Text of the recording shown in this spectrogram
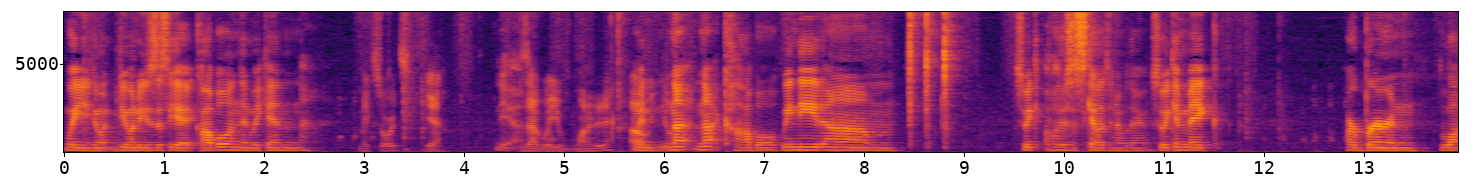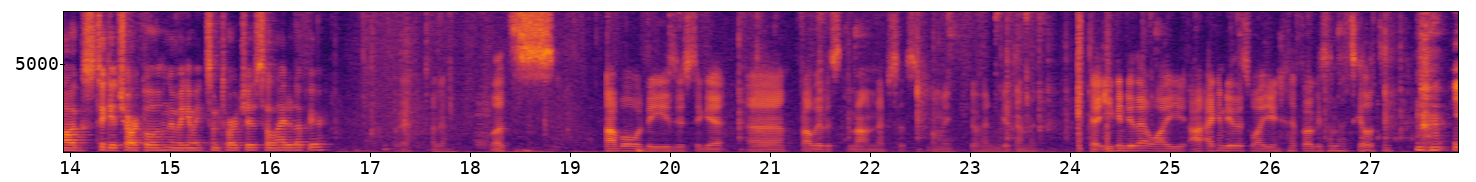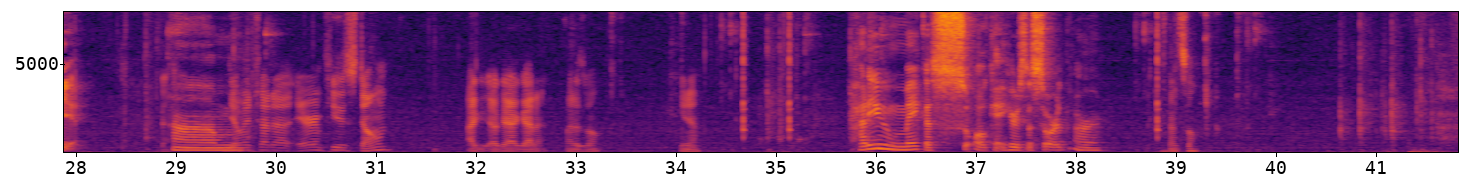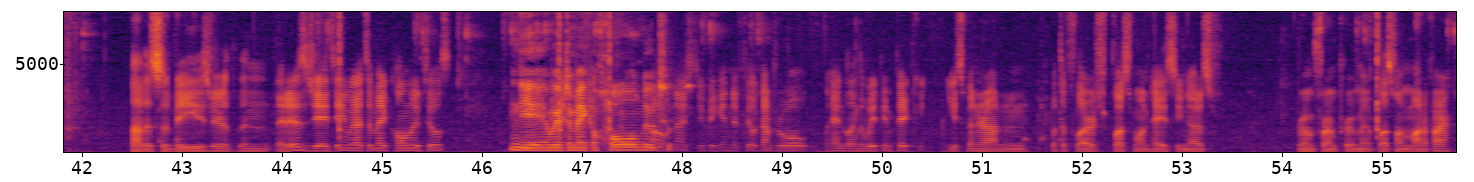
Wait, you don't? Do you want to use this to get cobble, and then we can? Make swords. Yeah. Yeah. Is that what you wanted to do? Oh, want- not not cobble. We need um. So we oh, there's a skeleton over there. So we can make our burn logs to get charcoal, and then we can make some torches to light it up here. Okay. Okay. Let's. Cobble would be easiest to get. Uh, probably this mountain next to us. Let me go ahead and get down there. Okay, you can do that while you. I, I can do this while you focus on that skeleton. yeah. Okay. Um. you want me to try to air infuse stone? I, okay, I got it. Might as well. You know, How do you make a sword? Okay, here's the sword. Or pencil. Thought this would be easier than it is. G18, we have to make whole new tools. Yeah, we have to make a whole new comfortable- tool. Oh, nice. You begin to feel comfortable handling the weeping pick. You spin around and with the flourish plus one haste. You notice room for improvement plus one modifier.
